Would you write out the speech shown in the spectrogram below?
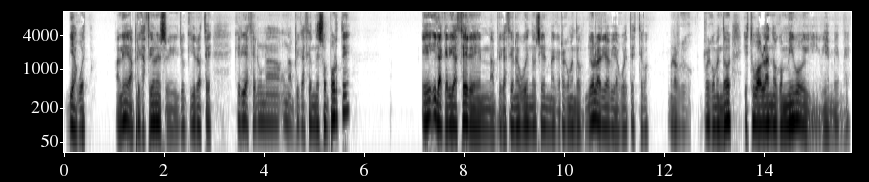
vía web, ¿vale? Aplicaciones, yo quiero hacer, quería hacer una, una aplicación de soporte eh, y la quería hacer en aplicaciones Windows y él me recomendó, yo la haría vía web, Esteban, me lo recomendó y estuvo hablando conmigo y bien, bien, bien.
